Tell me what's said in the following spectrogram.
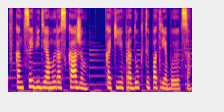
В конце видео мы расскажем, какие продукты потребуются.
